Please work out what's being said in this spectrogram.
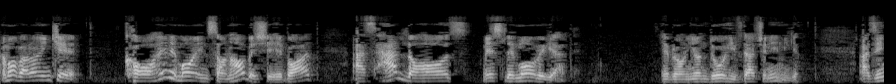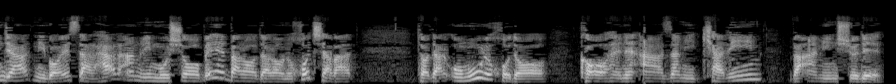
اما برای اینکه کاهن ما انسان ها بشه باید از هر لحاظ مثل ما بگرده. ابرانیان دو هیفده چنین میگه. از این جهت میبایست در هر امری مشابه برادران خود شود تا در امور خدا کاهن اعظمی کریم و امین شده.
